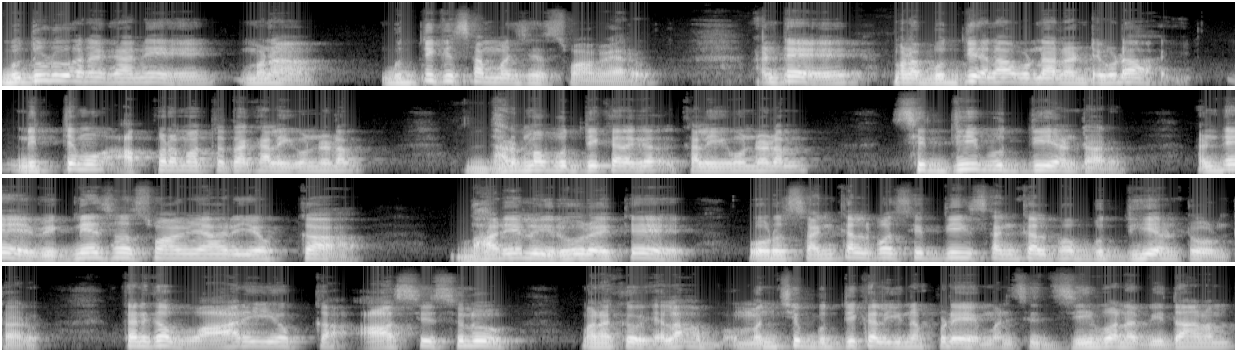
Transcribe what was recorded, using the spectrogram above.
బుద్ధుడు అనగానే మన బుద్ధికి సంబంధించిన స్వామివారు. అంటే మన బుద్ధి ఎలా ఉండాలంటే కూడా నిత్యము అప్రమత్తత కలిగి ఉండడం ధర్మబుద్ధి కలిగ కలిగి ఉండడం సిద్ధి బుద్ధి అంటారు. అంటే విఘ్నేశ్వర స్వామి వారి యొక్క భార్యలు ఇరువురైతే వారు సంకల్ప సిద్ధి సంకల్ప బుద్ధి అంటూ ఉంటారు. కనుక వారి యొక్క ఆశీస్సులు మనకు ఎలా మంచి బుద్ధి కలిగినప్పుడే మనిషి జీవన విధానం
